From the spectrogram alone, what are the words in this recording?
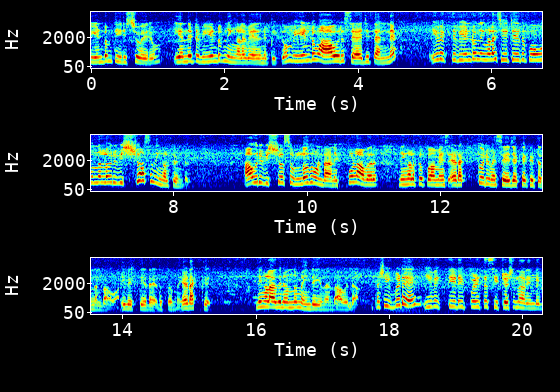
വീണ്ടും തിരിച്ചു വരും എന്നിട്ട് വീണ്ടും നിങ്ങളെ വേദനിപ്പിക്കും. വീണ്ടും ആ ഒരു സ്റ്റേജിൽ തന്നെ ഈ വ്യക്തി വീണ്ടും നിങ്ങളെ ചീറ്റ് ചെയ്ത് പോകും എന്നുള്ള ഒരു വിശ്വാസം നിങ്ങൾക്കുണ്ട്. ആ ഒരു വിശ്വാസം ഉള്ളതുകൊണ്ടാണ് ഇപ്പോൾ അവർ നിങ്ങൾക്ക് ഇപ്പോൾ മെസ് ഇടയ്ക്കൊരു മെസ്സേജൊക്കെ കിട്ടുന്നുണ്ടാവുക ഈ വ്യക്തിയുടെ അടുത്തുനിന്ന്. ഇടയ്ക്ക്. നിങ്ങൾ അതിനൊന്നും മെയിൻ ചെയ്യുന്നുണ്ടാവില്ല. പക്ഷെ ഇവിടെ ഈ വ്യക്തിയുടെ ഇപ്പോഴത്തെ സിറ്റുവേഷൻ എന്ന് പറയുമ്പോൾ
